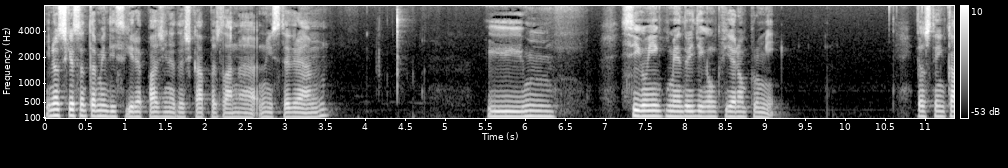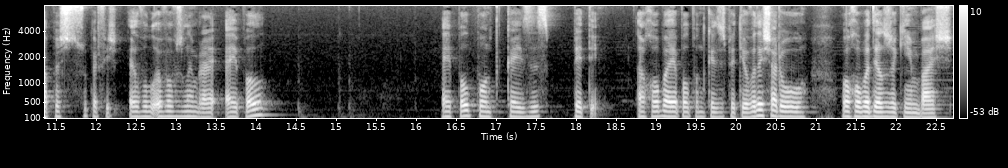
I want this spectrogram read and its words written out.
E não se esqueçam também de seguir a página das capas lá na, no Instagram. E hum, sigam e encomendam e digam que vieram por mim. Eles têm capas super fixe. Eu vou-vos lembrar Apple apple.casespt arroba apple.casespt eu vou deixar o, o arroba deles aqui em baixo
